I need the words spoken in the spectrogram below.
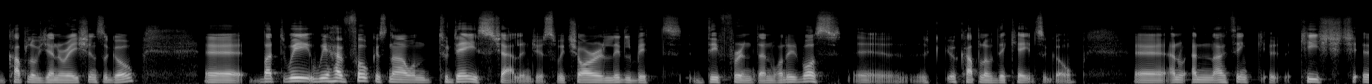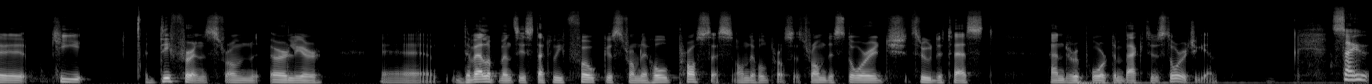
a couple of generations ago. Uh, but we we have focused now on today's challenges, which are a little bit different than what it was uh, a couple of decades ago. Uh, and and I think key key difference from earlier uh, developments is that we focus from the whole process on the whole process from the storage through the test and report and back to the storage again so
